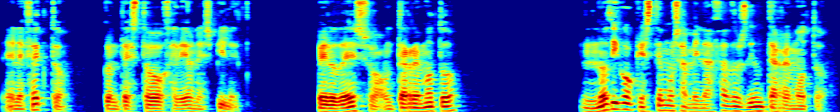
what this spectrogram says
En efecto, contestó Gedeón Spilett. Pero de eso a un terremoto. No digo que estemos amenazados de un terremoto,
